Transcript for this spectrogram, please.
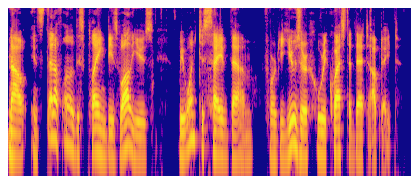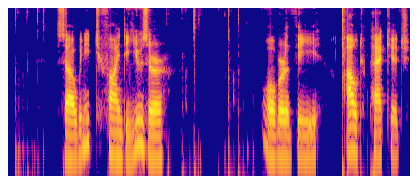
Now, instead of only displaying these values, we want to save them for the user who requested that update. So we need to find the user over the out package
